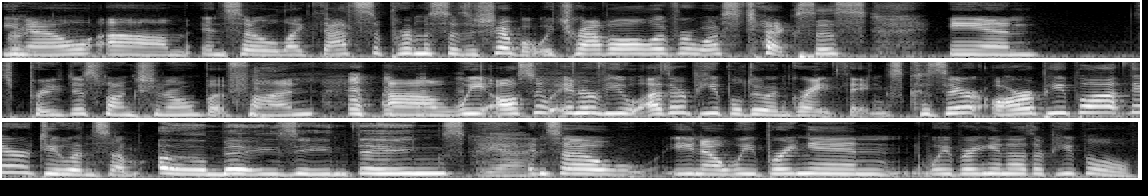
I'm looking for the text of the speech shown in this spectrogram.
you Right. know um, and so like that's the premise of the show but we travel all over west texas and it's pretty dysfunctional but fun. Um, we also interview other people doing great things because there are people out there doing some amazing things. Yeah. and so you know we bring in we bring in other people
